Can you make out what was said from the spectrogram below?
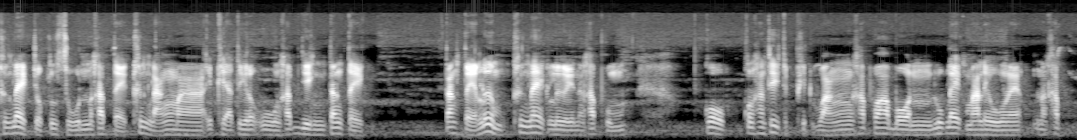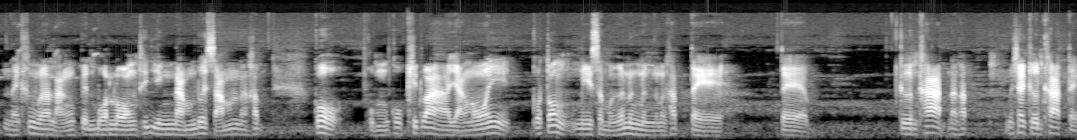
ครึ่งแรกจบศูนย์นะครับแต่ครึ่งหลังมา FK อาร์ติราอูครับยิงตั้งแต่ตั้งแต่เริ่มครึ่งแรกเลยนะครับ ผม ก็ค่อนข้างที่จะผิดหวังครับเพราะว่าบอลลูกแรกมาเร็วนะครับ ในครึ่งเวลาหลังเป็นบอลรองที่ยิงนำด้วยซ้ำนะครับ ก็ผมก็คิดว่าอย่างน้อยก็ต้องมีเสมอหนึ่งหนึ่งนะครับ แต่แต่เกินคาดนะครับ ไม่ใช่เกินคาดแต่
